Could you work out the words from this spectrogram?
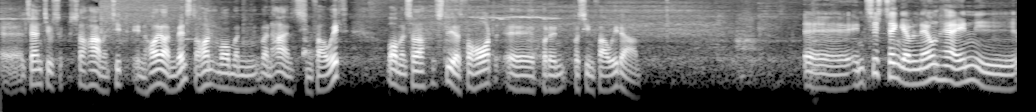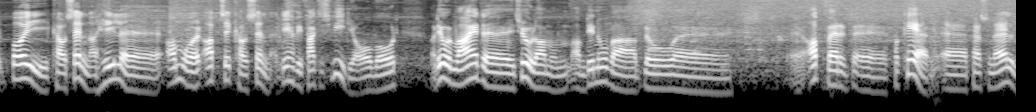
Øh, alternativt så, så har man tit en højre og en venstre hånd, hvor man, man har sin favorit, hvor man så slider for hårdt øh, på, den, på sin favoritarm. Øh, en sidste ting, jeg vil nævne herinde, i, både i karusellen og hele området op til karusellen, det har vi faktisk videoovervåget. Og det var meget øh, i tvivl om, om, om det nu var blevet øh, opfattet øh, forkert af personalet.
